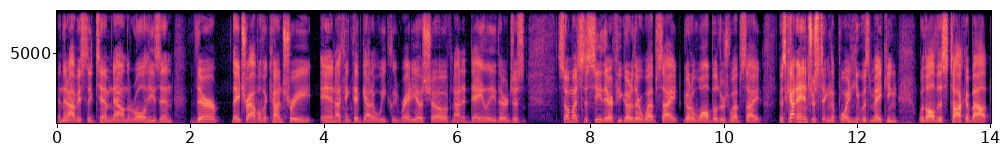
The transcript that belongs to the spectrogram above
and then obviously Tim now in the role he's in, they're they travel the country, and I think they've got a weekly radio show, if not a daily. They're just so much to see there. If you go to their website, go to Wall Builders website. It's kind of interesting the point he was making with all this talk about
